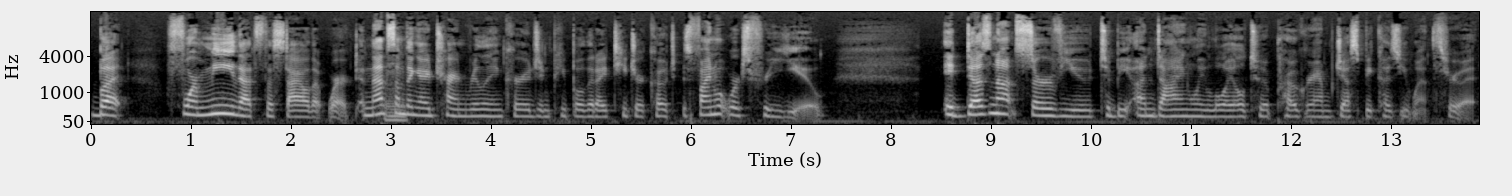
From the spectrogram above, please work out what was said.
But for me that's the style that worked. And that's mm. something I try and really encourage in people that I teach or coach is find what works for you it does not serve you to be undyingly loyal to a program just because you went through it.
